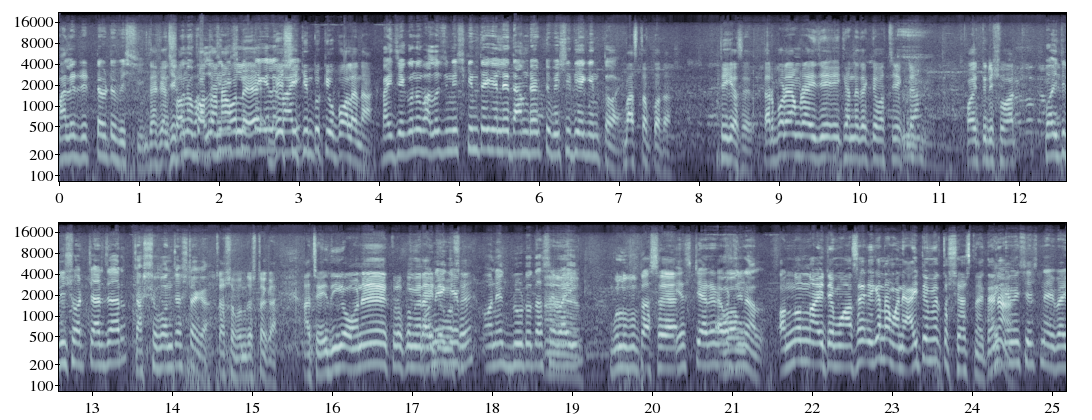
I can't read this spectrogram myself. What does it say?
মালের রেটটাও একটু বেশি। দেখেন যে কোনো ভালো না হলে বেশি কিন্তু কেউ বলে না। ভাই যে কোনো ভালো জিনিস কিনতে গেলে দামটা একটু বেশি দিয়ে কিনতে হয়। বাস্তব কথা। ঠিক আছে তারপরে আমরা এই যে এখানে দেখতে পাচ্ছি একটা পঁয়ত্রিশ ওয়াট। পঁয়ত্রিশ ওয়াট চার্জার চারশো পঞ্চাশ টাকা। চারশো পঞ্চাশ টাকা। আচ্ছা এদিকে অনেক রকমের আইটেম আছে। অনেক ব্লুটুথ আছে ভাই। ব্লুটুথ আছে STR এর original। অন্যান্য আইটেমও আছে। এখানে মানে আইটেমের তো শেষ নাই তাই না? আইটেমে শেষ নাই ভাই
